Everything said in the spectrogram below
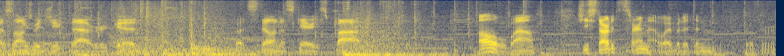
As long as we juke that, we're good. But still in a scary spot. Oh, wow. She started to turn that way, but it didn't go through.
